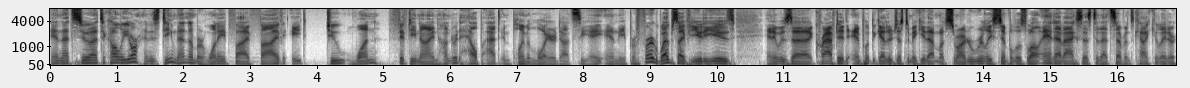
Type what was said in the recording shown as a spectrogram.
And that's to, uh, to call Lior and his team. That number, 1 855 821 5900 help at employmentlawyer.ca and the preferred website for you to use. And it was uh, crafted and put together just to make you that much smarter really simple as well and have access to that severance calculator.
